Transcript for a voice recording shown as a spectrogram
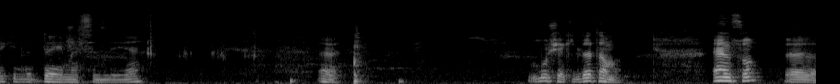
şekilde değmesin diye. Evet. Bu şekilde tamam. En son e,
